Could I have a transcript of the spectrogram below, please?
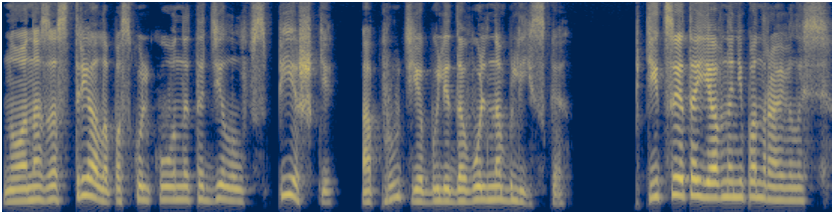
но она застряла, поскольку он это делал в спешке, а прутья были довольно близко. Птице это явно не понравилось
